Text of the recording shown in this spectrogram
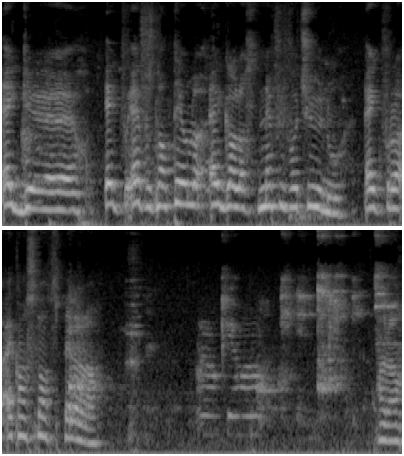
Jeg, eh, jeg, jeg får snart jeg, Jeg har lastet ned FIFA 20 nå. Jeg, får, jeg kan snart spille det. Ok, ha det. Ha det.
